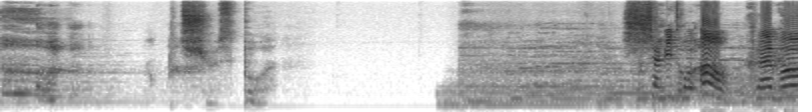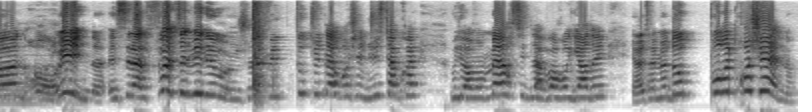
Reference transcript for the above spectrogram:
Oh mon c'est beau Chapitre 1 Raymond en ruine. Et c'est la fin de cette vidéo. Je la fais tout de suite la prochaine, juste après. Vous dis vraiment merci de l'avoir regardé. Et à très bientôt pour une prochaine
